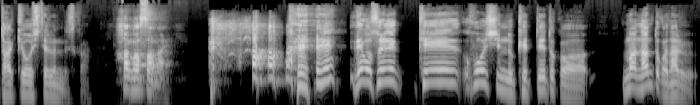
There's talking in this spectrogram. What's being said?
妥協してるんですか？話さない。でもそれで経営方針の決定とかは、まあなんとかなる？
